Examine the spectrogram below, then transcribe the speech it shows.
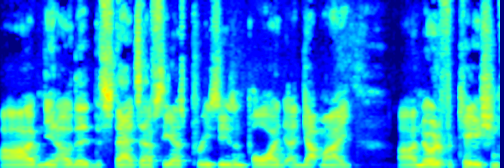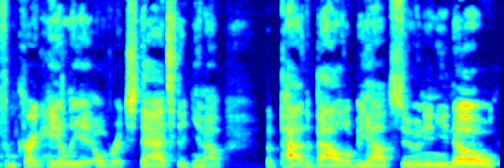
Uh, you know, the the stats FCS preseason poll. I, I got my uh, notification from Craig Haley over at Stats that you know the the ballot will be out soon, and you know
